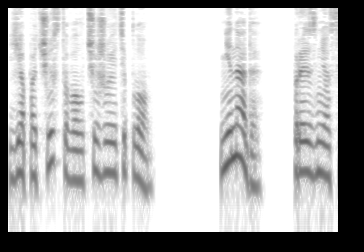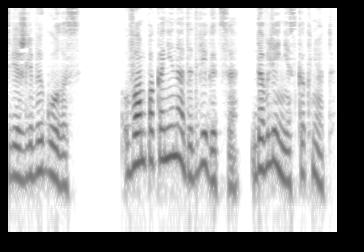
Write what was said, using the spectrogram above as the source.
я почувствовал чужое тепло. «Не надо», — произнес вежливый голос. «Вам пока не надо двигаться, давление скакнет».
